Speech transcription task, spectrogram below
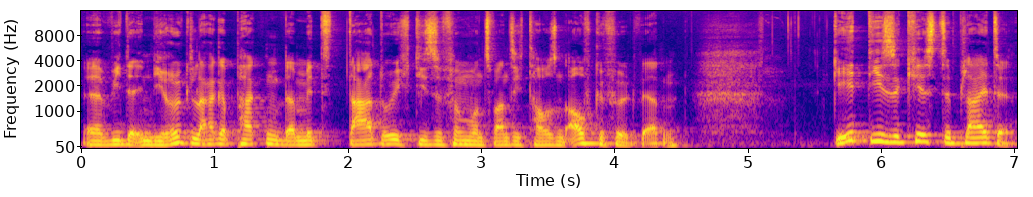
äh, wieder in die Rücklage packen, damit dadurch diese 25.000 aufgefüllt werden. Geht diese Kiste pleite,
